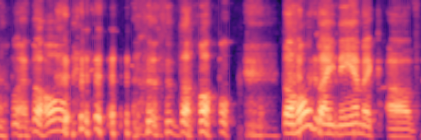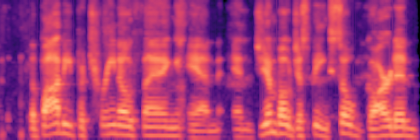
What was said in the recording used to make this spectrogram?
the whole the whole the whole dynamic of the Bobby Petrino thing and and Jimbo just being so guarded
